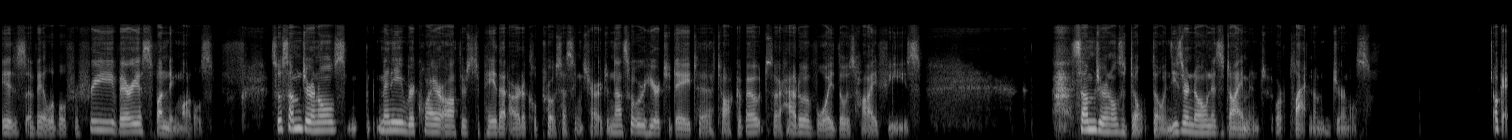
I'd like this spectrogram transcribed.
is available for free, various funding models. So some journals, many require authors to pay that article processing charge, and that's what we're here today to talk about, so how to avoid those high fees. Some journals don't though, and these are known as diamond or platinum journals. Okay,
